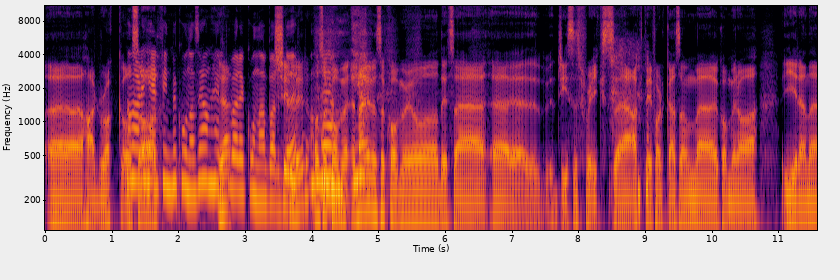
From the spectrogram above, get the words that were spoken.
uh, hard rock, Han har det helt fint med kona si. Han helt Ja. bare, kona bare chiller. dør. Og så kommer, nei, men så kommer jo disse uh, Jesus Freaks-aktige folka som uh, kommer og gir henne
